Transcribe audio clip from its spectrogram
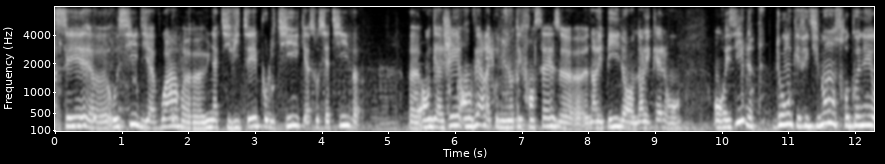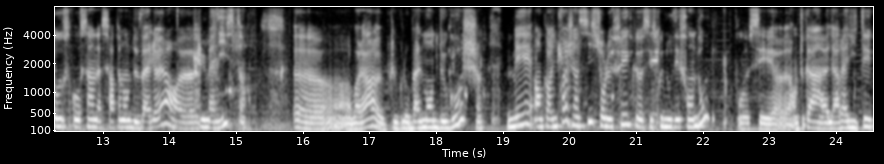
c'est euh, aussi d'y avoir euh, une activité politique et associative euh, engagée envers la communauté française dans les pays dans, lesquels on, réside. Donc, effectivement, on se reconnaît au, au sein d'un certain nombre de valeurs euh, humanistes, euh, voilà, plus globalement de gauche. Mais encore une fois, j'insiste sur le fait que c'est ce que nous défendons. C'est euh, en tout cas la réalité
